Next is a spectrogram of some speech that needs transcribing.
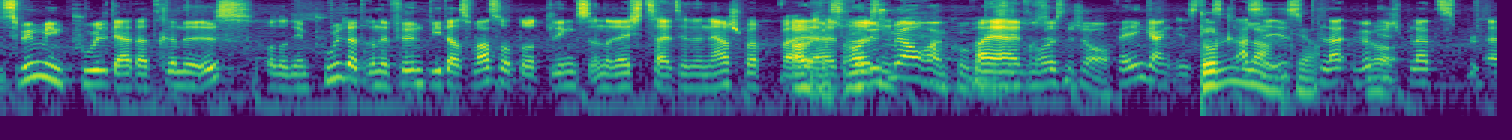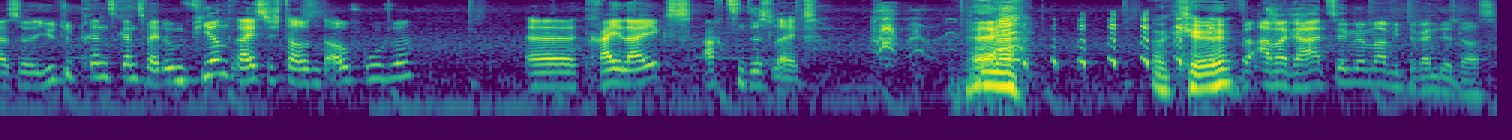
Swimmingpool, der da drinne ist, oder den Pool da drinne filmt, wie das Wasser dort links und rechts halt in den Meer schwappt, weil Aber halt das wollte ich draußen- mir auch angucken. weil das halt draußen mich auch. Wellengang ist. Das krasse ist ja. Pla wirklich Ja. Platz, also YouTube-Trends ganz weit um, 34.000 Aufrufe, äh, 3 Likes, 18 Dislikes. Okay. Aber da erzähl mir mal, wie trendet das?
